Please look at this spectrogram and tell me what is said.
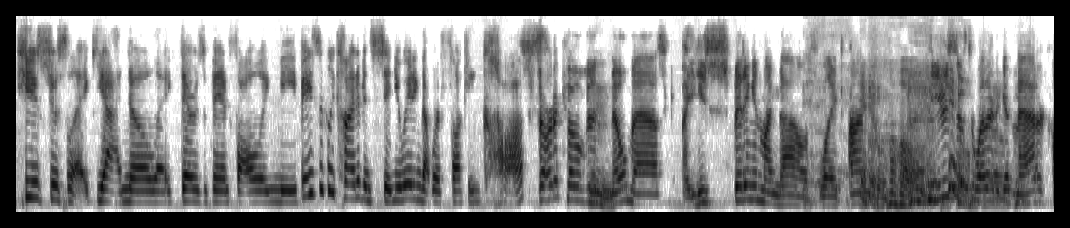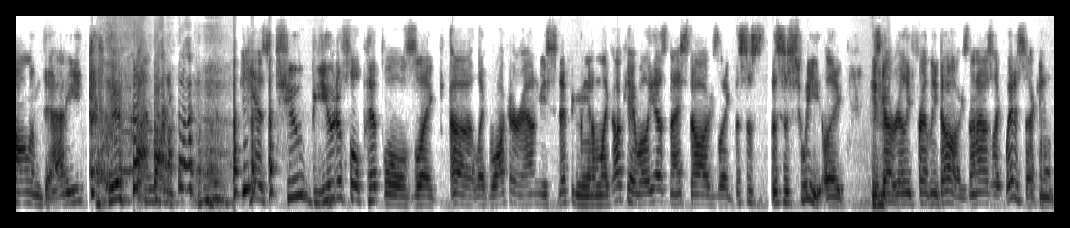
he's just like, yeah, no, like there was a van following me, basically kind of insinuating that we're fucking cops. Start of COVID, Hmm. no mask. Uh, He's spitting in my mouth. Like I'm. Oh. He used this to whether to get mad or call him daddy. And like, he has two beautiful pit bulls, like uh, like walking around me, sniffing me, and I'm like, okay, well, he has nice dogs. Like this is this is sweet. Like he's got really friendly dogs. Then I was like, wait a second,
